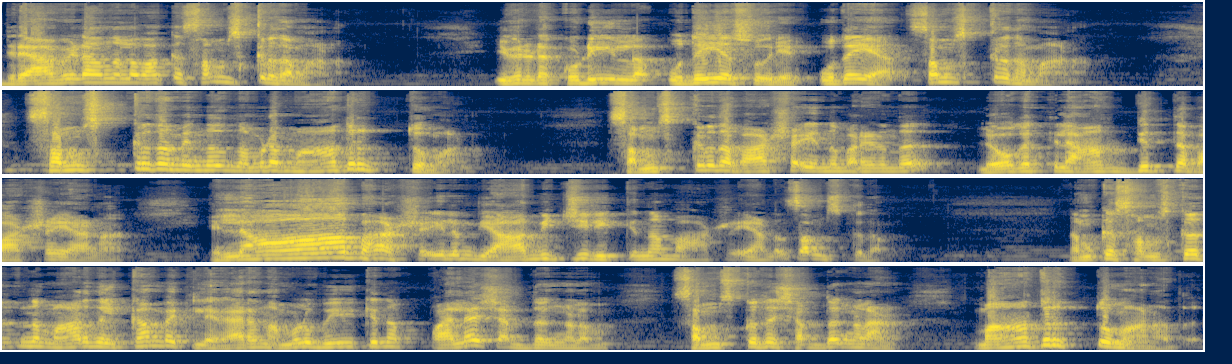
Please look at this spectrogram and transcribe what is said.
ദ്രാവിഡ എന്നുള്ള വാക്ക് സംസ്കൃതമാണ്. ഇവരുടെ കൊടിയുള്ള ഉദയസൂര്യൻ ഉദയ സംസ്കൃതമാണ്. സംസ്കൃതം എന്നത് നമ്മുടെ മാതൃത്വമാണ്. സംസ്കൃത ഭാഷ എന്ന് പറയുന്നത് ലോകത്തിലെ ആദ്യത്തെ ഭാഷയാണ്. എല്ലാ ഭാഷയിലും വ്യാപിച്ചിരിക്കുന്ന ഭാഷയാണ് സംസ്കൃതം. നമുക്ക് സംസ്കൃതത്തിൽ നിന്ന് മാറി നിൽക്കാൻ പറ്റില്ല. കാരണം നമ്മൾ ഉപയോഗിക്കുന്ന പല ശബ്ദങ്ങളും സംസ്കൃത ശബ്ദങ്ങളാണ്. മാതൃത്വമാണത്.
